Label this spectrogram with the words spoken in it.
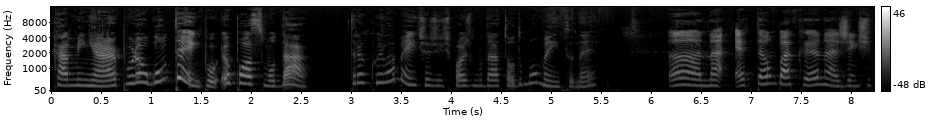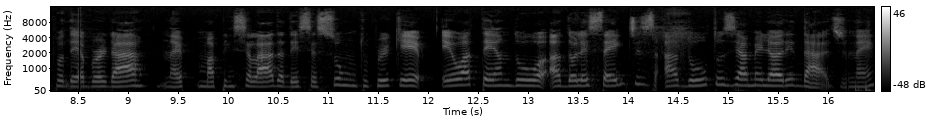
caminhar por algum tempo. Eu posso mudar? Tranquilamente, a gente pode mudar a todo momento, né? Ana, é tão bacana a gente poder abordar né, uma pincelada desse assunto, porque eu atendo adolescentes, adultos e a melhor idade, né?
